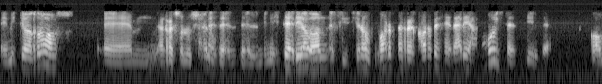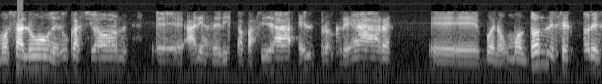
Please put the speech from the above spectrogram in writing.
emitió dos eh, resoluciones del, del Ministerio donde se hicieron fuertes recortes en áreas muy sensibles, como salud, educación, áreas de discapacidad, el procrear, eh, bueno, un montón de sectores,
